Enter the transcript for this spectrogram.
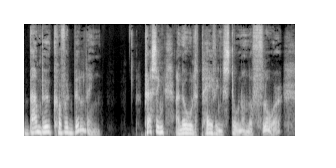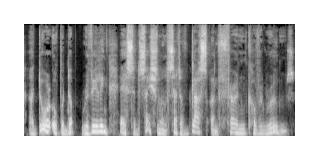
bamboo covered building. Pressing an old paving stone on the floor, a door opened up, revealing a sensational set of glass and fern covered rooms.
